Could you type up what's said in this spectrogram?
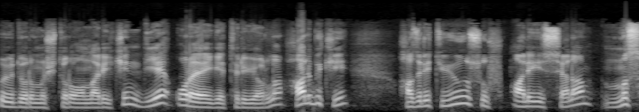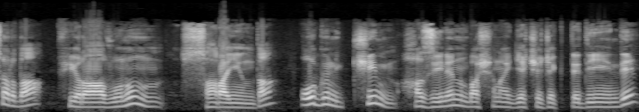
uydurmuştur onlar için diye oraya getiriyorlar. Halbuki Hazreti Yusuf aleyhisselam Mısır'da Firavun'un sarayında o gün kim hazinenin başına geçecek dediğinde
